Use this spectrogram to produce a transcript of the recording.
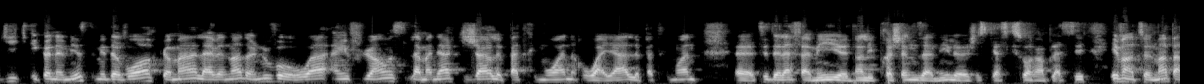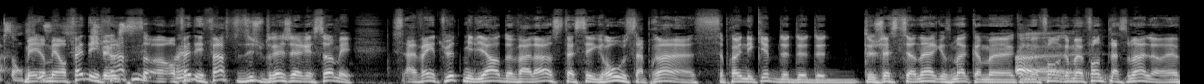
geek économiste, mais de voir comment l'avènement d'un nouveau roi influence la manière qu'il gère le patrimoine royal, le patrimoine euh, de la famille euh, dans les prochaines années, jusqu'à ce qu'il soit remplacé éventuellement par son mais, fils. Mais on fait des farces, on fait des farces, tu dis je voudrais gérer ça, mais à 28 milliards de valeur, c'est assez gros. Ça prend, ça prend une équipe de, de, de, de gestionnaires quasiment comme un, comme, un fonds, comme un fonds de placement. Là. Hein.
